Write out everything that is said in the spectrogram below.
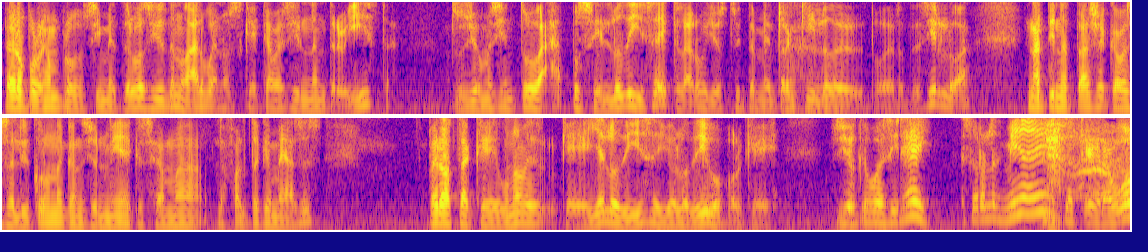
pero por ejemplo, si me atrevo a decir de Nodal, bueno, es que acaba de decir una entrevista. Entonces yo me siento, ah, pues él lo dice, claro, yo estoy también tranquilo de poder decirlo. ¿ah? Nati Natasha acaba de salir con una canción mía que se llama La falta que me haces. Pero hasta que una vez que ella lo dice, yo lo digo, porque yo qué voy a decir, hey, esa rola es mía, eh, la que grabó.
